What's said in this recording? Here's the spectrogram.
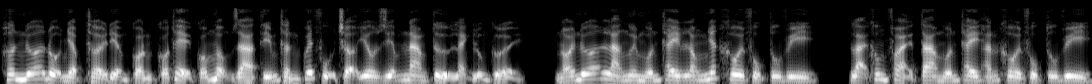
Hơn nữa độ nhập thời điểm còn có thể có mộng ra tím thần quyết phụ trợ yêu diễm nam tử lạnh lùng cười. Nói nữa là ngươi muốn thay long nhất khôi phục tu vi, lại không phải ta muốn thay hắn khôi phục tu vi.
